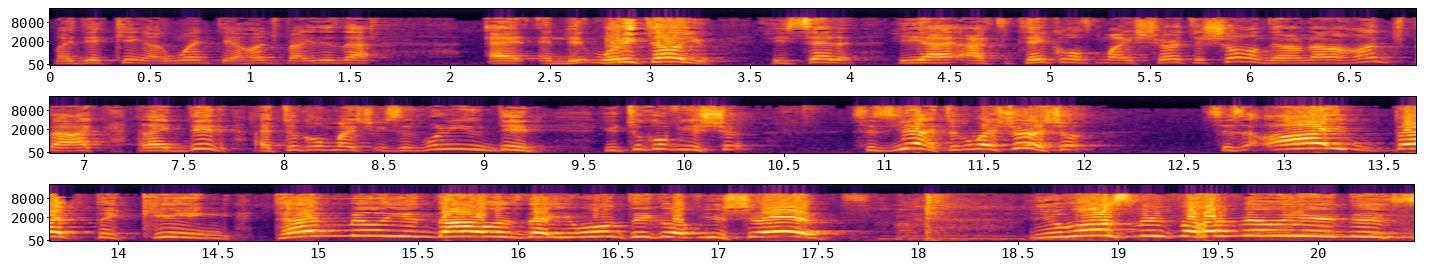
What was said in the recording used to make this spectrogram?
My dear king, I went there, hunchback, did that, and, and what did he tell you? He said he I have to take off my shirt to show him that I'm not a hunchback, and I did. I took off my shirt. He says, "What do you did? You took off your shirt?" He says, "Yeah, I took off my shirt." I says, "I bet the king ten million dollars that you won't take off your shirt." You lost me five million, this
